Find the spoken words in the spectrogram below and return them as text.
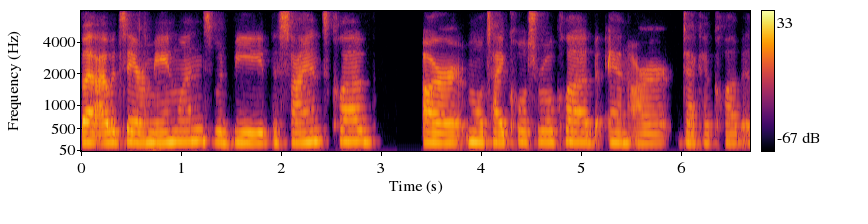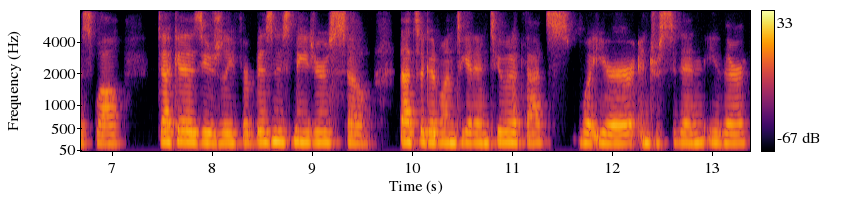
But I would say our main ones would be the Science Club, our Multicultural Club, and our DECA Club as well. DECA is usually for business majors, so that's a good one to get into if that's what you're interested in either.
